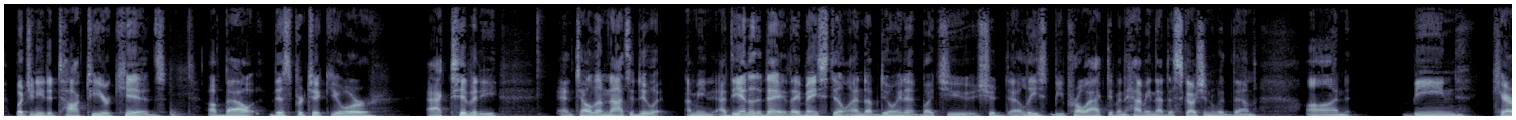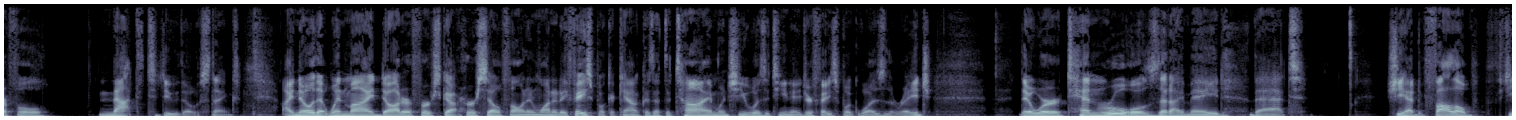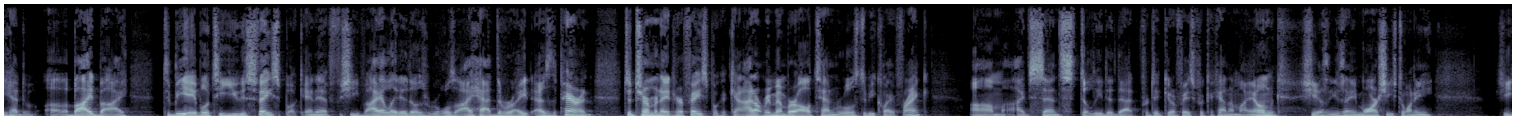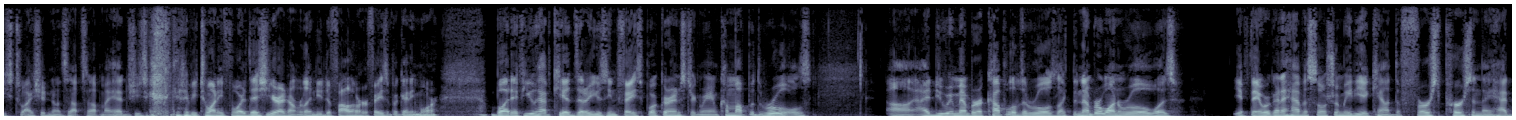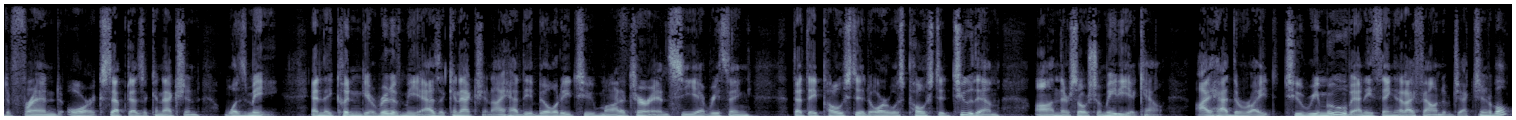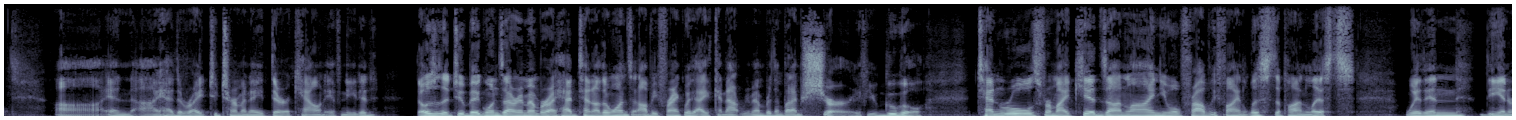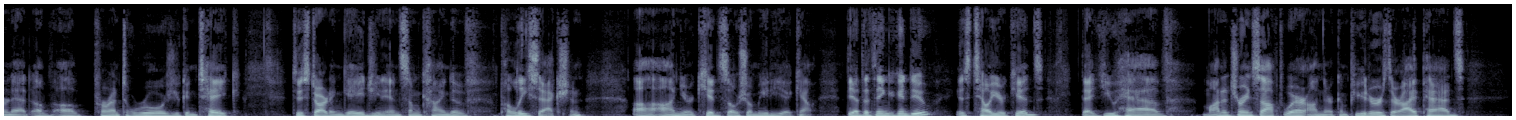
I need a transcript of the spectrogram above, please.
but you need to talk to your kids about this particular activity and tell them not to do it. I mean, at the end of the day, they may still end up doing it, but you should at least be proactive in having that discussion with them on being careful not to do those things. I know that when my daughter first got her cell phone and wanted a Facebook account, because at the time when she was a teenager, Facebook was the rage, there were 10 rules that I made that she had to follow, she had to uh, abide by to be able to use Facebook. And if she violated those rules, I had the right as the parent to terminate her Facebook account. I don't remember all 10 rules, to be quite frank. Um, I've since deleted that particular Facebook account on my own. She doesn't use it anymore. She's 20. She's, I should know this off the top of my head. She's going to be 24 this year. I don't really need to follow her Facebook anymore. But if you have kids that are using Facebook or Instagram, come up with rules. Uh, I do remember a couple of the rules. Like the number one rule was if they were going to have a social media account, the first person they had to friend or accept as a connection was me. And they couldn't get rid of me as a connection. I had the ability to monitor and see everything that they posted or was posted to them on their social media account. I had the right to remove anything that I found objectionable, uh, and I had the right to terminate their account if needed. Those are the two big ones I remember. I had 10 other ones, and I'll be frank with you, I cannot remember them, but I'm sure if you Google 10 rules for my kids online, you will probably find lists upon lists within the internet of, of parental rules you can take to start engaging in some kind of police action uh, on your kid's social media account. The other thing you can do is tell your kids that you have monitoring software on their computers, their iPads,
